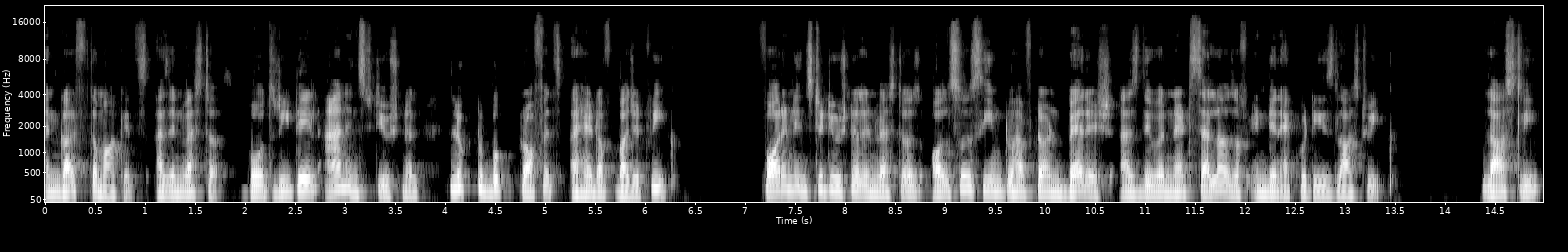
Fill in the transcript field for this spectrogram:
engulfed the markets as investors, both retail and institutional, looked to book profits ahead of budget week. Foreign institutional investors also seem to have turned bearish as they were net sellers of Indian equities last week. Lastly,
